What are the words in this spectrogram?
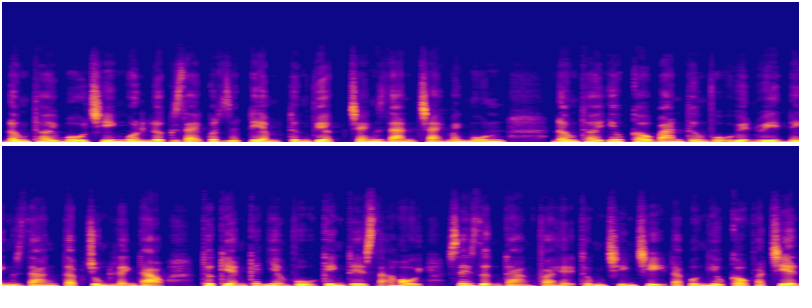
đồng thời bố trí nguồn lực giải quyết dứt điểm từng việc tránh giàn trải manh mún, đồng thời yêu cầu Ban Thường vụ huyện ủy Ninh Giang tập trung lãnh đạo thực hiện các nhiệm vụ kinh tế xã hội, xây dựng Đảng và hệ thống chính trị đáp ứng yêu cầu phát triển.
